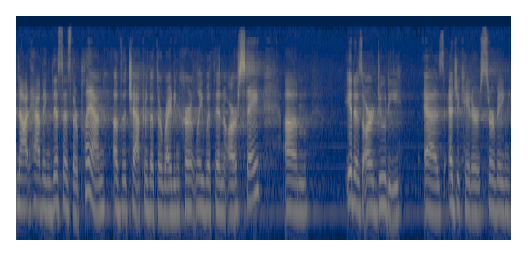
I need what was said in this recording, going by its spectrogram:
not having this as their plan of the chapter that they're writing currently within our stay, um, it is our duty as educators serving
